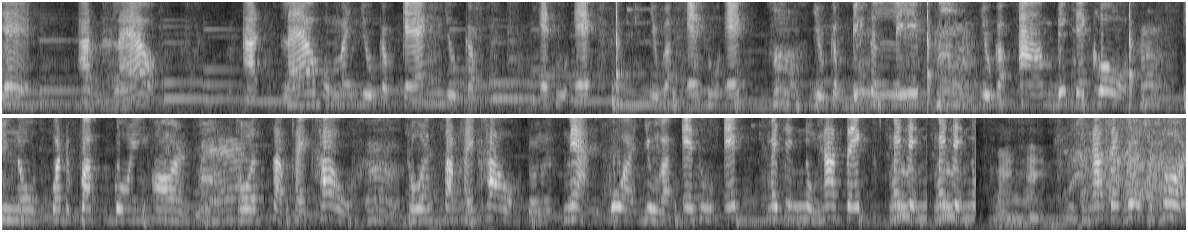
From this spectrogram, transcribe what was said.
เย่อัดแล้ว อัดแล้วผมมาอยู่กับแก๊งอยู่กับ A2X อยู่กับ A2X อยู่กับ Big Sleep อยู่กับ Arm Big Deco you know what the fuck going on โทรศัพท์ใครเข้า โทรศัพท์ใครเข้า เนี่ยกลัวอยู่กับ A2X ไม่ใช่หนุ่มหน้าเซ็ก ไม่ใช่ไม่ใช่หนุ่มหน้าเซ็กขอโทษ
